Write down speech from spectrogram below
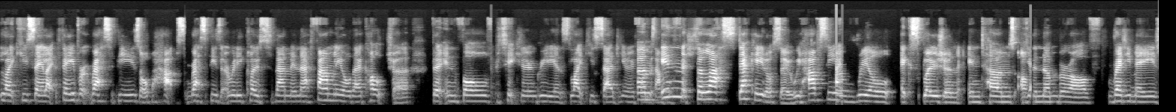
like you say, like favorite recipes or perhaps recipes that are really close to them in their family or their culture that involve particular ingredients, like you said, you know, um, example, in the last decade or so, we have seen a real explosion in terms of the number of ready-made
